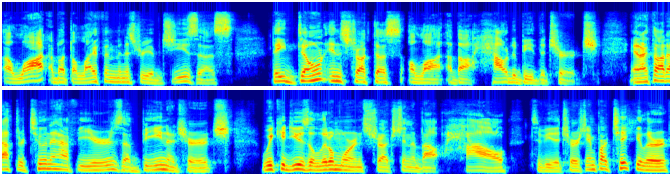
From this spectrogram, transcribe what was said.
a lot about the life and ministry of Jesus, they don't instruct us a lot about how to be the church. And I thought after two and a half years of being a church, we could use a little more instruction about how to be the church, in particular,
